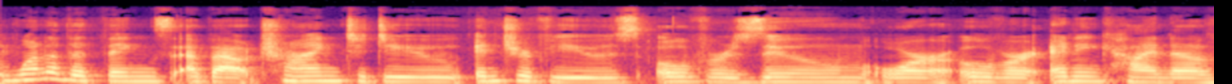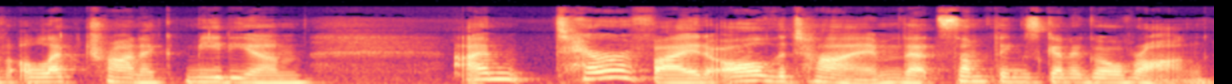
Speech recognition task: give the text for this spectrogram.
one of the things about trying to do interviews over Zoom or over any kind of electronic medium I'm terrified all the time that something's going to go wrong.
